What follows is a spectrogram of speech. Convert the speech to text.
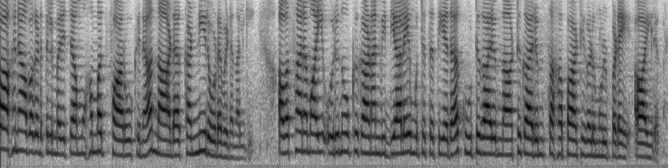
വാഹനാപകടത്തിൽ മരിച്ച മുഹമ്മദ് ഫാറൂഖിന് നാട് കണ്ണീരോടെ വിട നൽകി അവസാനമായി ഒരു നോക്ക് കാണാൻ വിദ്യാലയമുറ്റത്തെത്തിയത് കൂട്ടുകാരും നാട്ടുകാരും സഹപാഠികളും ഉൾപ്പെടെ ആയിരങ്ങൾ.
